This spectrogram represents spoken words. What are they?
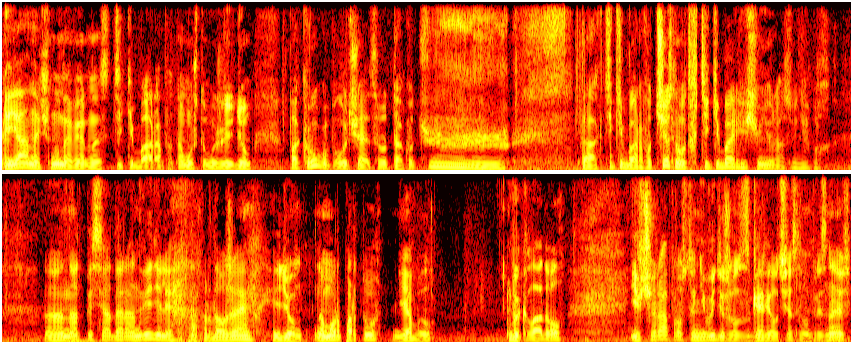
Я начну, наверное, с тики-бара, потому что мы же идем по кругу, получается, вот так вот. Так, тики-бар. Вот честно, вот в тики-баре еще ни разу не был. А, надпись Адаран видели? Продолжаем. Идем. На морпорту я был, выкладывал. И вчера просто не выдержал, сгорел, честно вам признаюсь.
